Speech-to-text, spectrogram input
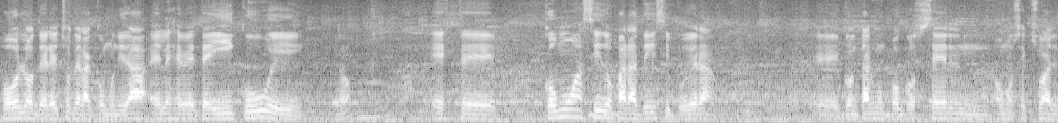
por los derechos de la comunidad LGBTIQ y, ¿no? Este, ¿Cómo ha sido para ti, si pudiera eh, contarme un poco, ser homosexual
